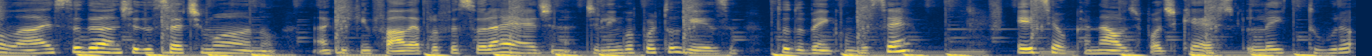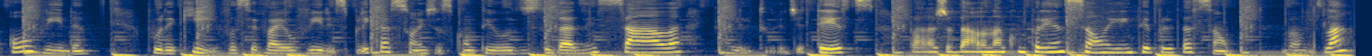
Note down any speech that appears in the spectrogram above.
Olá, estudante do sétimo ano. Aqui quem fala é a professora Edna, de língua portuguesa. Tudo bem com você? Esse é o canal de podcast Leitura Ouvida. Por aqui você vai ouvir explicações dos conteúdos estudados em sala, a leitura de textos, para ajudá-lo na compreensão e interpretação. Vamos lá?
